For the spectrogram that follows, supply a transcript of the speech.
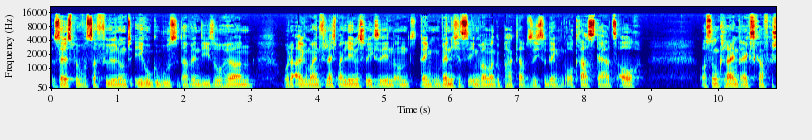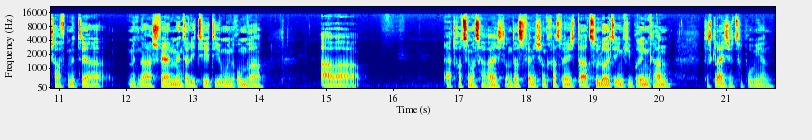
selbstbewusster fühlen und ego geboosteter, wenn die so hören oder allgemein vielleicht meinen Lebensweg sehen und denken, wenn ich es irgendwann mal gepackt habe, sich so denken, oh krass, der hat's auch aus so einem kleinen Dreckskraft geschafft mit der mit einer schweren Mentalität, die um ihn rum war. Aber er hat trotzdem was erreicht und das fände ich schon krass, wenn ich dazu Leute irgendwie bringen kann, das Gleiche zu probieren.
